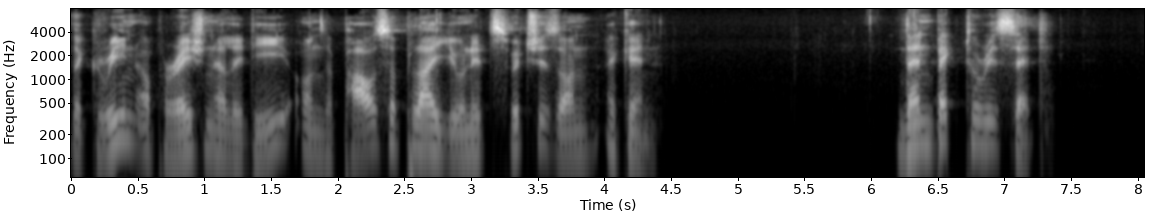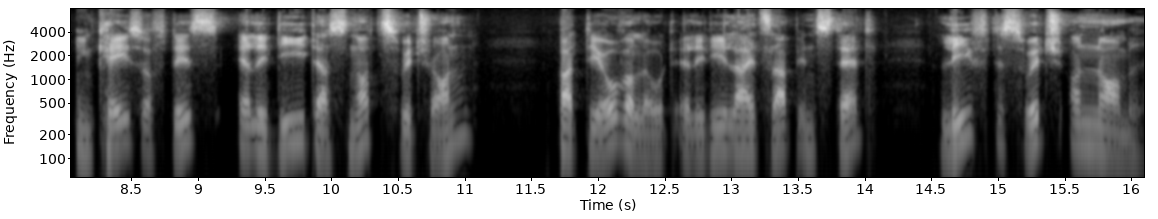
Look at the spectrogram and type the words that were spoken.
the green operation LED on the power supply unit switches on again. Then back to reset. In case of this, LED does not switch on, but the overload LED lights up instead, leave the switch on normal.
